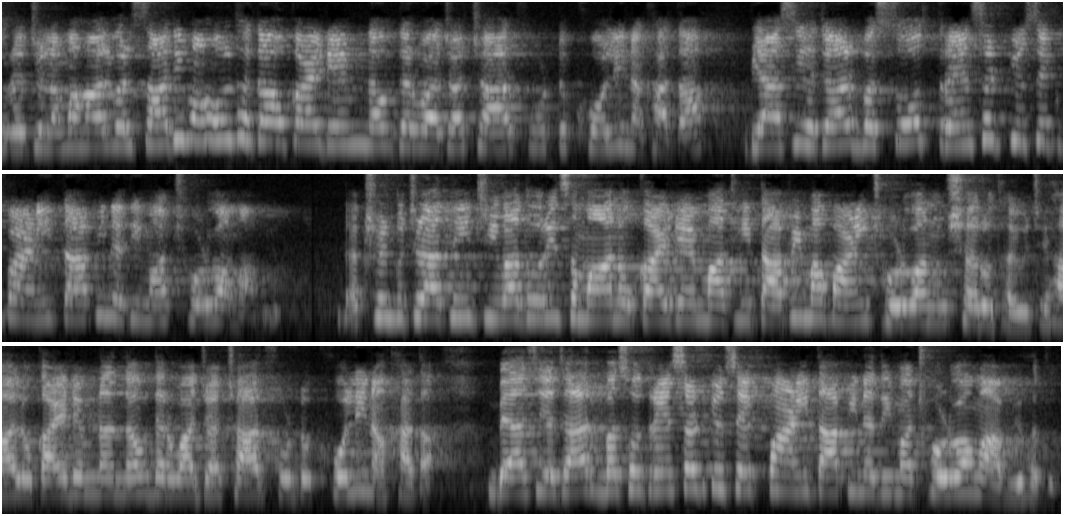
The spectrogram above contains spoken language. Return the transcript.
સુરત જિલ્લામાં હાલ વરસાદી માહોલ થતા ઉકાઈ ડેમ નવ દરવાજા ચાર ફૂટ ખોલી નખાતા બ્યાસી હજાર બસો ત્રેસઠ ક્યુસેક પાણી તાપી નદીમાં છોડવામાં આવ્યું. દક્ષિણ ગુજરાતની જીવાદોરી સમાન ઉકાઈ ડેમમાંથી તાપીમાં પાણી છોડવાનું શરૂ થયું છે. હાલ ઉકાઈ ડેમના નવ દરવાજા ચાર ફૂટ ખોલી નખાતા બ્યાસી હજાર બસો ત્રેસઠ ક્યુસેક પાણી તાપી નદીમાં છોડવામાં આવ્યું હતું.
